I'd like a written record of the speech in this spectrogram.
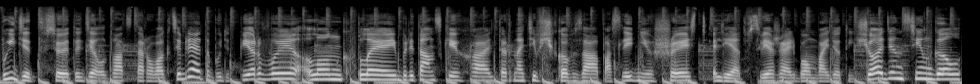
Выйдет все это дело 22 октября. Это будет первый лонгплей британских альтернативщиков за последние 6 лет. В свежий альбом войдет еще один сингл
